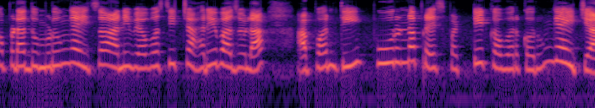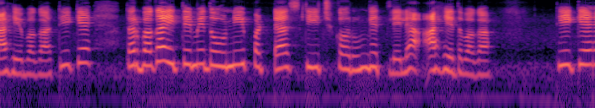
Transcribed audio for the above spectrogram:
कपडा दुमडून घ्यायचा आणि व्यवस्थित चारी बाजूला आपण ती पूर्ण प्रेसपट्टी कवर करून घ्यायची आहे बघा. ठीक आहे? तर बघा इथे मी दोन्ही पट्ट्या स्टिच करून घेतलेल्या आहेत बघा. ठीक आहे?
